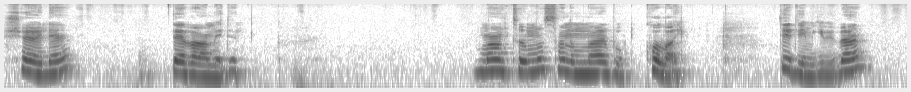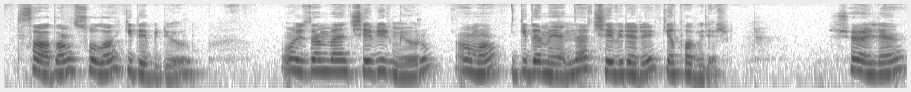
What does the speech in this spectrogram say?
Şöyle devam edin. Mantığımız hanımlar bu. Kolay. Dediğim gibi ben sağdan sola gidebiliyorum. O yüzden ben çevirmiyorum ama gidemeyenler çevirerek yapabilir. Şöyle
